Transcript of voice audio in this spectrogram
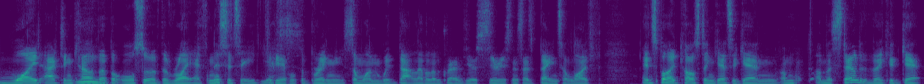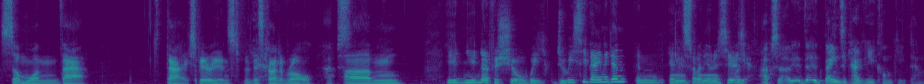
wide acting caliber, but also of the right ethnicity to be able to bring someone with that level of grandiose seriousness as Bane to life. Inspired casting yet again. I'm I'm astounded that they could get someone that that experienced for this kind of role. Absolutely. Um, you you'd know for sure. We do we see Bane again in in Yes. Batman the Animated oh, Series? yeah, absolutely. Bane's a character you can't keep down.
